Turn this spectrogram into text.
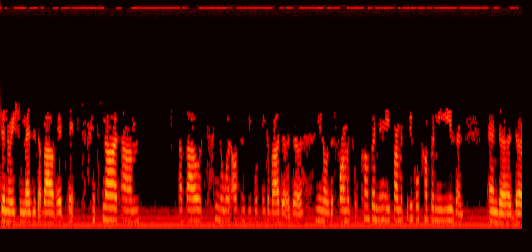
Generation Med is about. It, it it's not um, about you know what often people think about the, the you know the pharmaceutical company pharmaceutical companies and and uh, the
